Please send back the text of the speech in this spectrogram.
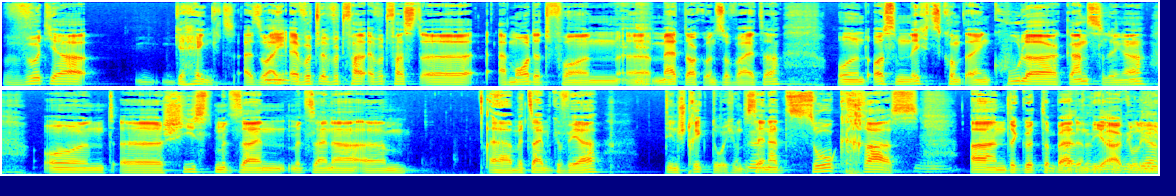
wird ja gehängt. Also er wird er wird er wird fast äh, ermordet von äh, Mad Dog und so weiter. Und aus dem Nichts kommt ein cooler Ganzlinger und äh, schießt mit sein, mit seiner ähm, äh, mit seinem Gewehr den Strick durch und es ja. erinnert so krass mhm an The Good, The Bad and The Ugly, ja.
